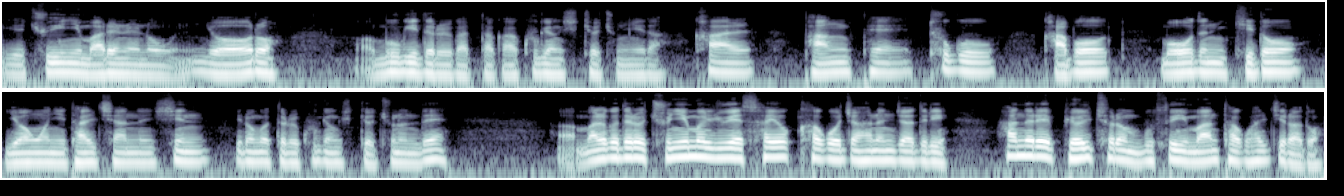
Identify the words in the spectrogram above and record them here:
이제 주인이 마련해 놓은 여러 어, 무기들을 갖다가 구경시켜 줍니다. 칼, 방패, 투구, 갑옷, 모든 기도, 영원히 닳지 않는 신 이런 것들을 구경시켜 주는데 어, 말 그대로 주님을 위해 사역하고자 하는 자들이 하늘의 별처럼 무수히 많다고 할지라도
